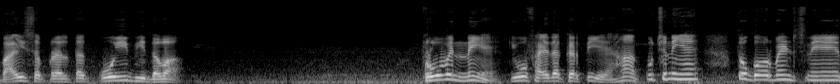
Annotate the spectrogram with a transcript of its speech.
22 अप्रैल तक कोई भी दवा प्रोवन नहीं है कि वो फ़ायदा करती है। हाँ कुछ नहीं है तो गवर्नमेंट्स ने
